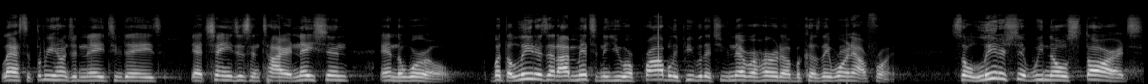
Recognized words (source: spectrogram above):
lasted 382 days that changed this entire nation and the world. But the leaders that I mentioned to you are probably people that you never heard of because they weren't out front. So leadership we know starts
